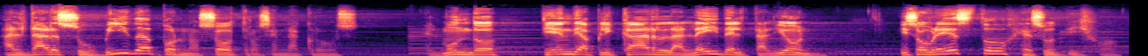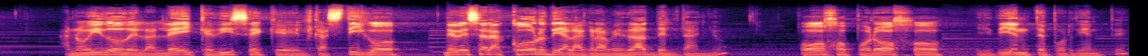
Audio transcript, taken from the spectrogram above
al dar su vida por nosotros en la cruz. El mundo tiende a aplicar la ley del talión y sobre esto Jesús dijo, ¿han oído de la ley que dice que el castigo debe ser acorde a la gravedad del daño? Ojo por ojo y diente por diente.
